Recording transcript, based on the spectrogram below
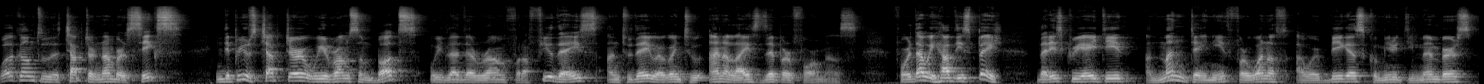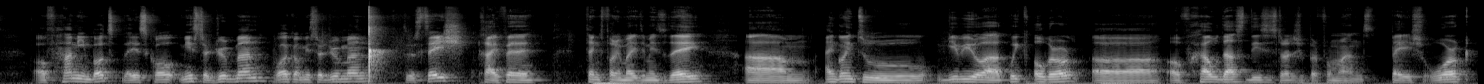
Welcome to the chapter number 6. In the previous chapter we run some bots, we let them run for a few days and today we are going to analyze the performance. For that we have this page that is created and maintained for one of our biggest community members of Hummingbot that is called Mr. Drupman. Welcome Mr. Drupman to the stage. Hi Fede, thanks for inviting me today. Um, I'm going to give you a quick overall uh, of how does this strategy performance page work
